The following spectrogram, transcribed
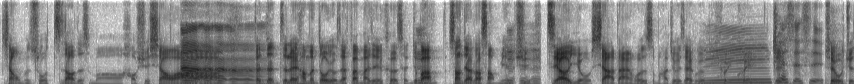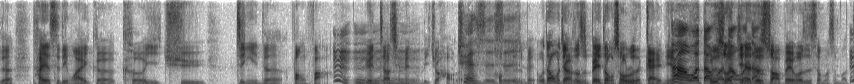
像我们所知道的什么好学校啊、等等之类，他们都有在贩卖这些课程，就把它上架到上面去，只要有下单或者什么，他就会再会有你回馈。嗯，确实是。所以我觉得它也是另外一个可以去。经营的方法，嗯嗯，因为你只要前面努力就好了，确实是，后面就是被我。但我讲的都是被动收入的概念啊，我懂，不是说你接下来就是耍废或是什么什么的。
